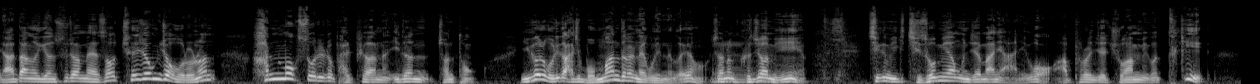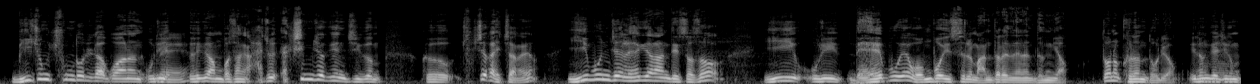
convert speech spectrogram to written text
야당 의견 수렴해서 최종적으로는 한 목소리로 발표하는 이런 전통 이걸 우리가 아직 못 만들어내고 있는 거예요. 저는 그 음. 그 점이 지금 이게 지소미아 문제만이 아니고 앞으로 이제 주한미군 특히 미중 충돌이라고 하는 우리 네. 외교안보상의 아주 핵심적인 지금 그 축제가 있잖아요. 이 문제를 해결하는 데 있어서 이 우리 내부의 원보이스를 만들어내는 능력 또는 그런 노력 이런 게 음. 지금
